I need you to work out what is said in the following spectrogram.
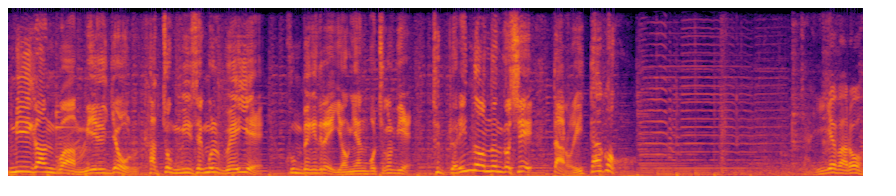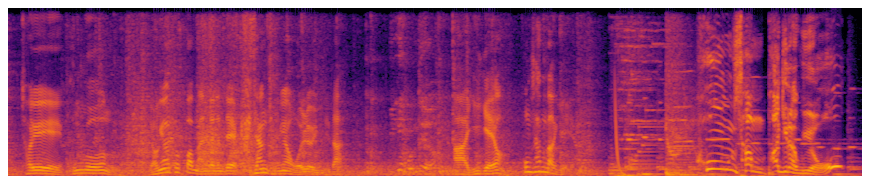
미강과 밀겨울 각종 미생물 외에 군뱅이들의 영양 보충을 위해 특별히 넣는 것이 따로 있다고 자, 이게 바로 저희 군군 영양톱밥 만드는데 가장 중요한 원료입니다. 이게 뭔데요? 아, 이게요. 홍삼박이에요. 홍삼박이라고요?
